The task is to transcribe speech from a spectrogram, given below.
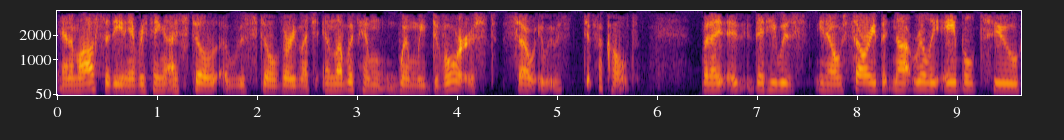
animosity and everything, I still was still very much in love with him when we divorced. So it was difficult. But I, that he was, you know, sorry, but not really able to,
